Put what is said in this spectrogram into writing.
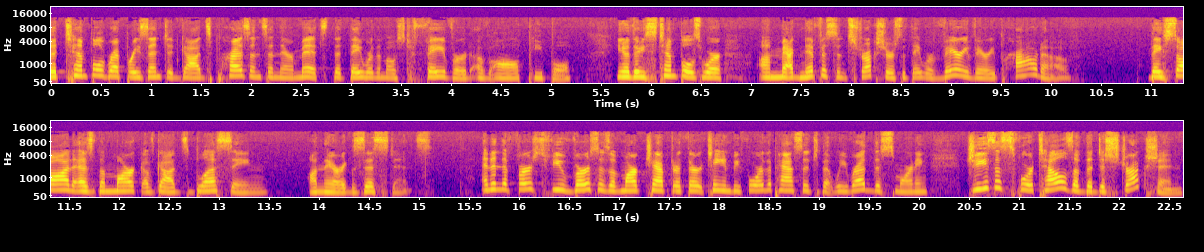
the temple represented God's presence in their midst, that they were the most favored of all people. You know, these temples were um, magnificent structures that they were very, very proud of. They saw it as the mark of God's blessing on their existence. And in the first few verses of Mark chapter 13, before the passage that we read this morning, Jesus foretells of the destruction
